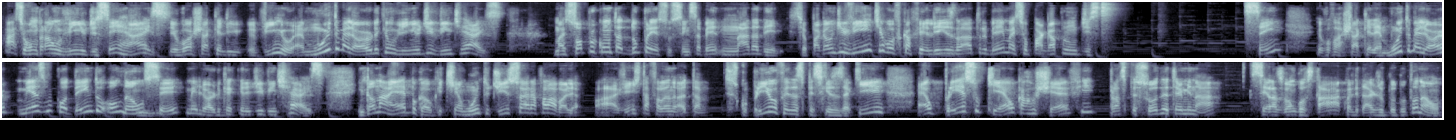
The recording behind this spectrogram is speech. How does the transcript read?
Ah, se eu comprar um vinho de 100 reais, eu vou achar que aquele vinho é muito melhor do que um vinho de 20 reais. Mas só por conta do preço, sem saber nada dele. Se eu pagar um de 20, eu vou ficar feliz lá, tudo bem, mas se eu pagar por um de 100, eu vou achar que ele é muito melhor, mesmo podendo ou não hum. ser melhor do que aquele de 20 reais. Então, na época, o que tinha muito disso era falar: olha, a gente está falando, tá, descobriu, fez as pesquisas aqui, é o preço que é o carro-chefe para as pessoas determinar se elas vão gostar, a qualidade do produto ou não.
